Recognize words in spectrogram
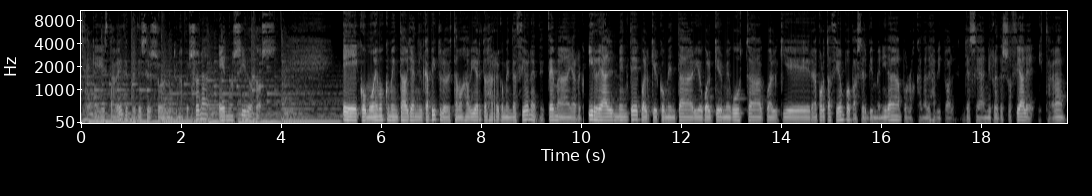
ya que esta vez, en vez de ser solamente una persona, hemos sido dos. Eh, como hemos comentado ya en el capítulo, estamos abiertos a recomendaciones de temas y, y realmente cualquier comentario, cualquier me gusta, cualquier aportación, pues va a ser bienvenida por los canales habituales, ya sea en mis redes sociales, Instagram,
